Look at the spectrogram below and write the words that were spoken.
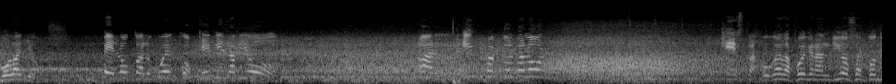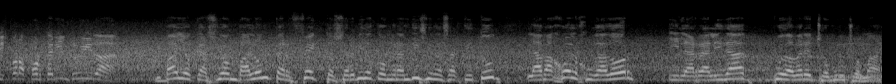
Bolaños. Pelota al hueco. ¡Qué bien la vio! Ar- Impactó el balón. Esta jugada fue grandiosa con disparo a portería incluida. Vaya ocasión, balón perfecto, servido con grandísima exactitud. La bajó el jugador y la realidad pudo haber hecho mucho más.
